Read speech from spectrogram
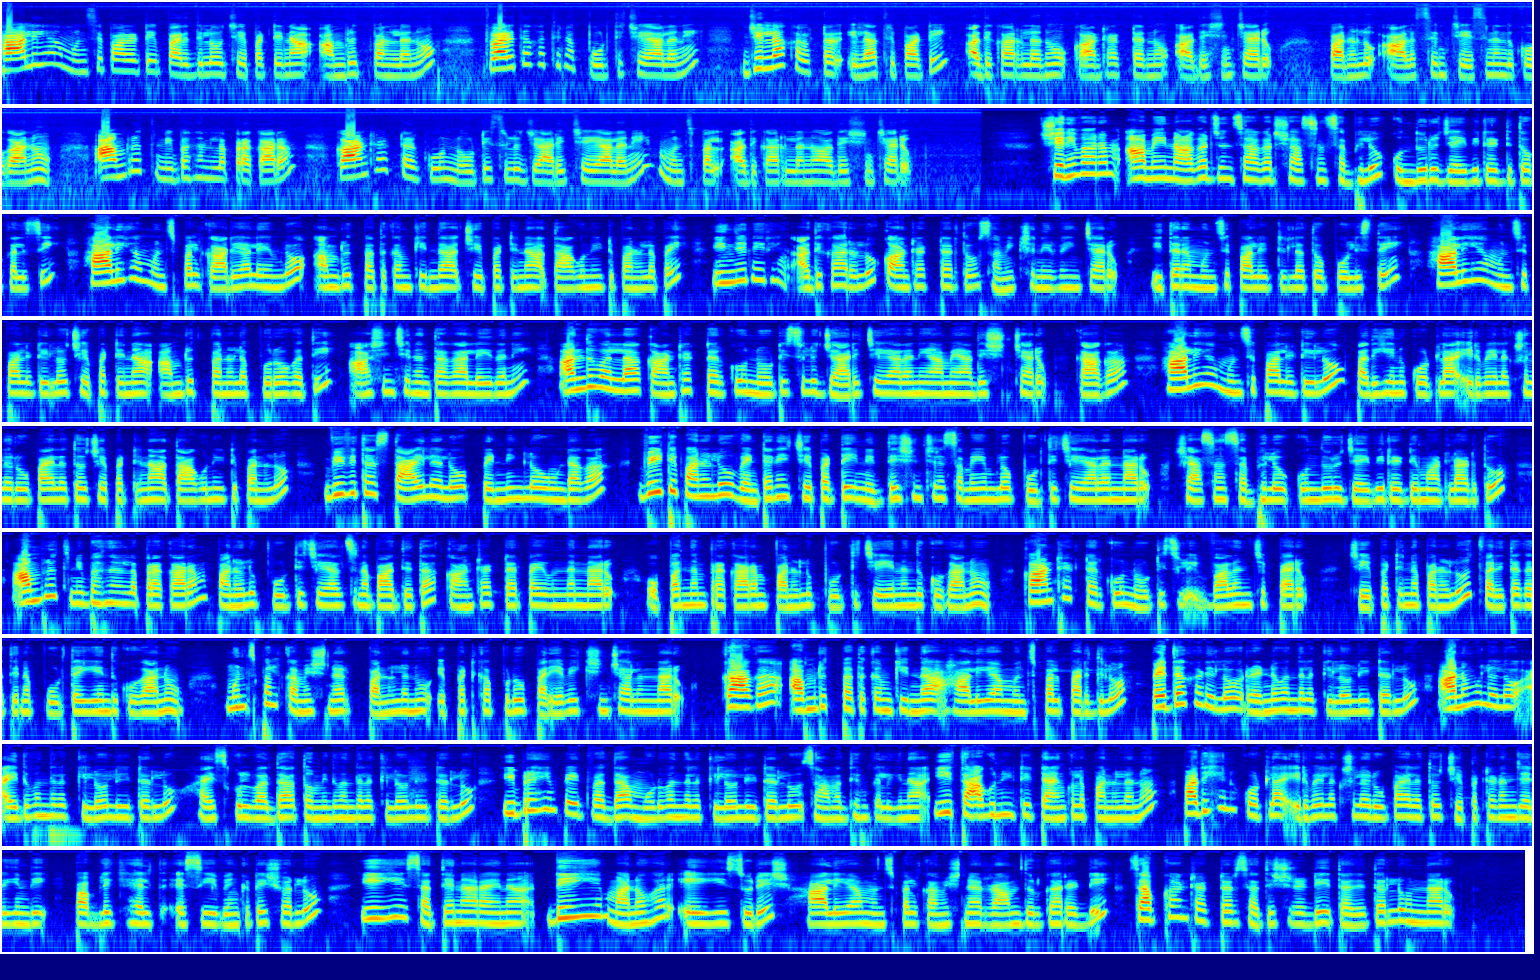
Haliya municipality పరిధిలో చేపట్టిన అమృత్ పనులను త్వరితగతిన పూర్తి చేయాలని జిల్లా కలెక్టర్ ఇలా త్రిపాఠి అధికారులను కాంట్రాక్టర్ను ఆదేశించారు. పనులు ఆలస్యం చేసినందుకు గాను అమృత్ నిబంధనల ప్రకారం కాంట్రాక్టర్కు నోటీసులు జారీ చేయాలని మున్సిపల్ అధికారులను ఆదేశించారు. శనివారం ఆమె నాగార్జున సాగర్ శాసనసభ్యులు కుందూరు జైవిరెడ్డితో కలిసి హాలియా మున్సిపల్ కార్యాలయంలో అమృత్ పథకం కింద చేపట్టిన తాగునీటి పనులపై ఇంజనీరింగ్ అధికారులు కాంట్రాక్టర్తో సమీక్ష నిర్వహించారు. ఇతర మున్సిపాలిటీలతో పోలిస్తే హాలియా మున్సిపాలిటీలో చేపట్టిన అమృత్ పనుల పురోగతి ఆశించినంతగా లేదని అందువల్ల కాంట్రాక్టర్కు నోటీసులు జారీ చేయాలని ఆమె ఆదేశించారు. కాగా హాలియా మున్సిపాలిటీలో పదిహేను కోట్ల ఇరవై లక్షల రూపాయలతో చేపట్టిన తాగునీటి పనులు వివిధ స్థాయిలలో పెండింగ్లో ఉండగా వీటి పనులు వెంటనే చేపట్టి నిర్దేశించిన సమయంలో పూర్తి చేయాలన్నారు. శాసనసభ్యులు కుందూరు జైవిరెడ్డి మాట్లాడుతూ అమృత్ నిబంధనల ప్రకారం పనులు పూర్తి చేయాల్సిన బాధ్యత కాంట్రాక్టర్పై ఉందన్నారు. ఒప్పందం ప్రకారం పనులు పూర్తి చేయనందుకు గాను కాంట్రాక్టర్కు నోటీసులు ఇవ్వాలని చెప్పారు. చేపట్టిన పనులు త్వరితగతిన పూర్తయ్యేందుకు గాను మున్సిపల్ కమిషనర్ పనులను ఎప్పటికప్పుడు పర్యవేక్షించాలన్నారు. కాగా అమృత్ పథకం కింద హాలియా మున్సిపల్ పరిధిలో పెద్దగడిలో రెండు వందల కిలోలీటర్లు అనుములలో ఐదు వందల కిలోలీటర్లు హైస్కూల్ వద్ద తొమ్మిది వందల కిలోలీటర్లు ఇబ్రహీంపేట్ వద్ద మూడు వందల కిలోలీటర్లు సామర్థ్యం కలిగిన ఈ తాగునీటి ట్యాంకుల పనులను పదిహేను కోట్ల ఇరవై లక్షల రూపాయలతో చేపట్టడం జరిగింది. Public health SE Venkateswarlu EE Satyanarayana DE Manohar AE Suresh Haliya municipal commissioner Ram Durga Reddy sub contractor Satish Reddy తదితరులు ఉన్నారు.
